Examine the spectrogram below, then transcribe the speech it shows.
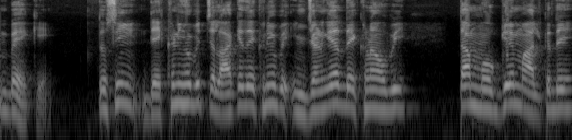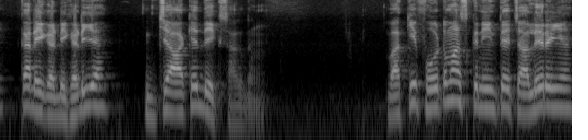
ਬਹਿ ਕੇ। ਤੁਸੀਂ ਦੇਖਣੀ ਹੋਵੇ, ਚਲਾ ਕੇ ਦੇਖਣੀ ਹੋਵੇ ਇੰਜਨ ਗੇਅਰ ਦੇਖਣਾ ਹੋਵੇ, ਤਾਂ ਮੋਗੇ ਮਾਲਕ ਦੇ ਘਰੇ ਗੱਡੀ ਖੜੀ ਹੈ। ਜਾ ਕੇ ਦੇਖ ਸਕਦੇ ਹੋ। ਬਾਕੀ ਫੋਟੋਆਂ ਸਕਰੀਨ ਤੇ ਚੱਲ ਹੀ ਰਹੀਆਂ।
